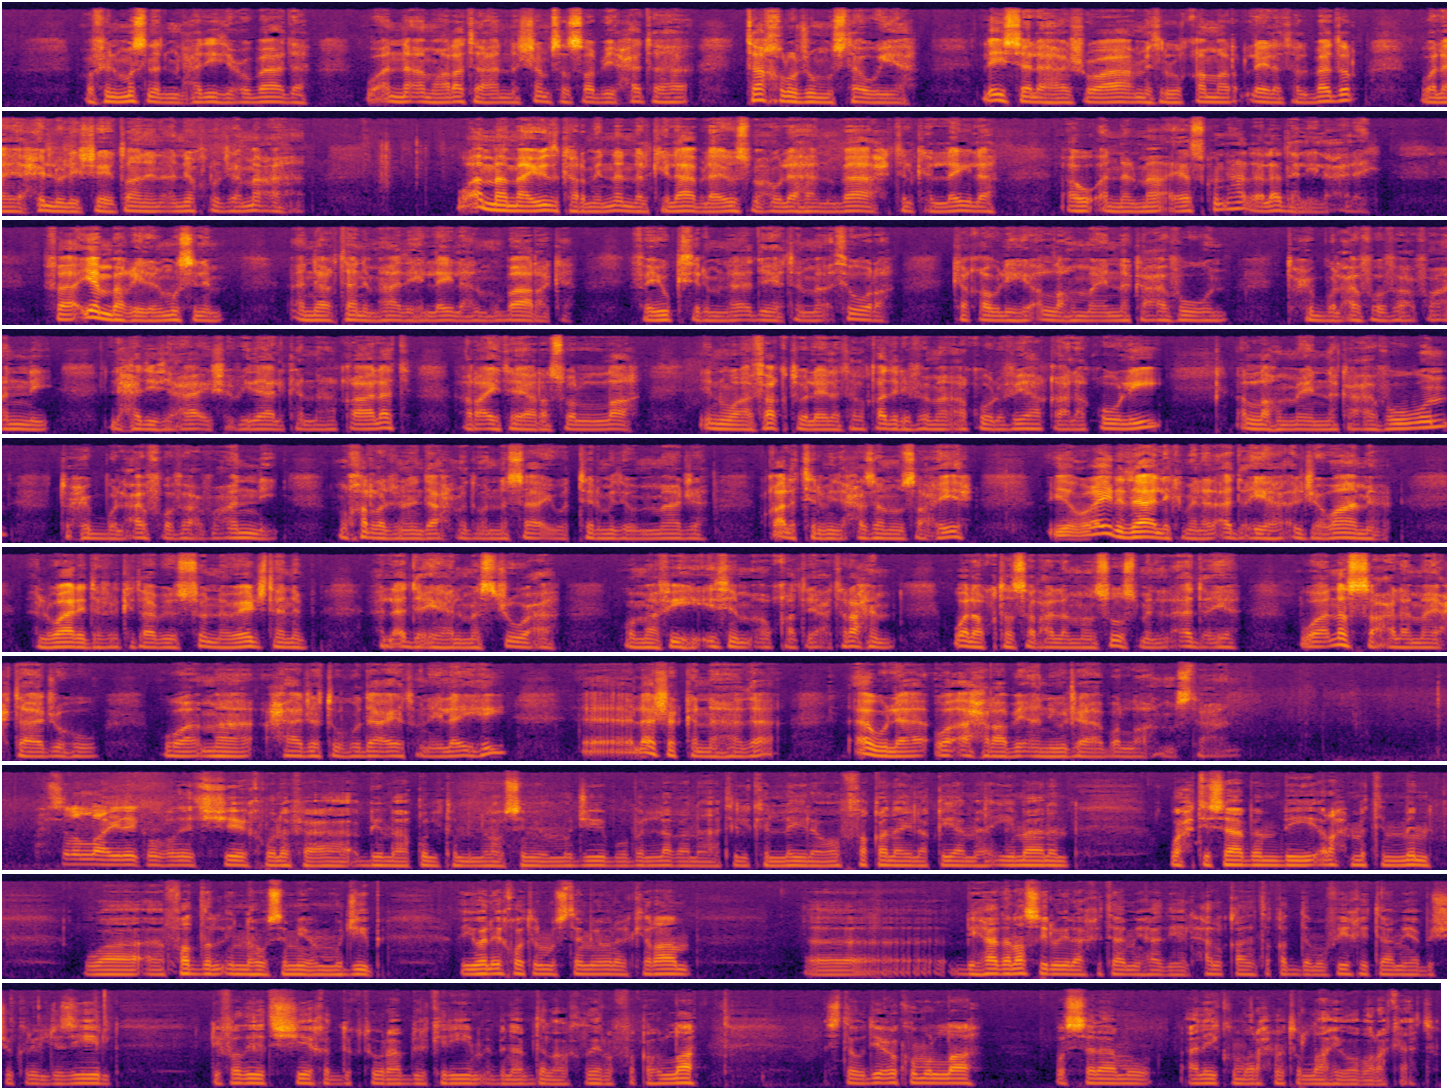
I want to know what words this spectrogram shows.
وفي المسند من حديث عبادة وأن أمارتها أن الشمس صبيحتها تخرج مستوية ليس لها شعاع مثل القمر ليلة البدر ولا يحل للشيطان أن يخرج معها. وأما ما يذكر من أن الكلاب لا يسمع لها نباح تلك الليلة أو أن الماء يسكن هذا لا دليل عليه. فينبغي للمسلم أن يغتنم هذه الليلة المباركة فيكثر من الأدعية المأثورة كقوله اللهم إنك عفو تحب العفو فاعف عني لحديث عائشة في ذلك أنها قالت أرأيت يا رسول الله إن وافقت ليلة القدر فما أقول فيها؟ قال قولي اللهم إنك عفو تحب العفو فاعف عني. مخرج عند أحمد والنسائي والترمذي وابن ماجه. قال الترمذي حسن صحيح. وغير ذلك من الأدعية الجوامع الواردة في الكتاب والسنة ويجتنب الأدعية المسجوعة وما فيه إثم أو قطيعة رحم ولو اقتصر على المنصوص من الأدعية ونص على ما يحتاجه وما حاجته داعية إليه. آه، لا شك أن هذا أولى وأحرى بأن يجاب الله المستعان. أحسن الله إليكم فضيلة الشيخ ونفع بما قلتم إنه سميع مجيب وبلغنا تلك الليلة ووفقنا إلى قيامها إيمانا واحتسابا برحمة منه وفضل إنه سميع مجيب. أيها الإخوة المستمعون الكرام بهذا نصل إلى ختام هذه الحلقة. نتقدم في ختامها بالشكر الجزيل لفضيلة الشيخ الدكتور عبد الكريم بن عبد الله الخضير وفقه الله. استودعكم الله والسلام عليكم ورحمة الله وبركاته.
